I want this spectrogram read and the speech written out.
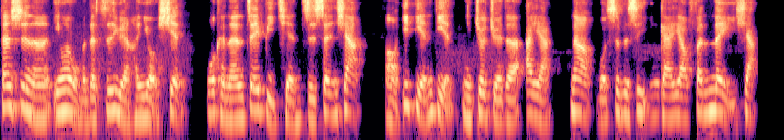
但是呢，因为我们的资源很有限，我可能这笔钱只剩下呃一点点，你就觉得哎呀。那我是不是应该要分类一下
